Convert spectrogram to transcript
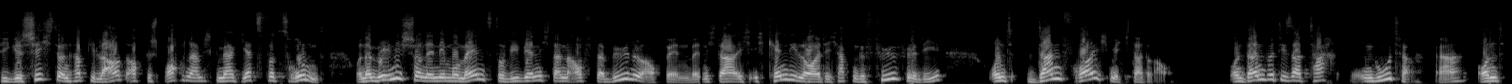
die Geschichte und habe die laut auch gesprochen, habe ich gemerkt, jetzt wird es rund. Und dann bin ich schon in dem Moment, so wie wenn ich dann auf der Bühne auch bin, wenn ich da, ich, ich kenne die Leute, ich habe ein Gefühl für die und dann freue ich mich darauf. Und dann wird dieser Tag ein guter. Ja? Und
